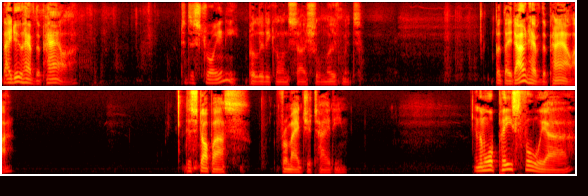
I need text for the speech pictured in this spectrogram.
they do have the power to destroy any political and social movement. But they don't have the power to stop us from agitating. And the more peaceful we are,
